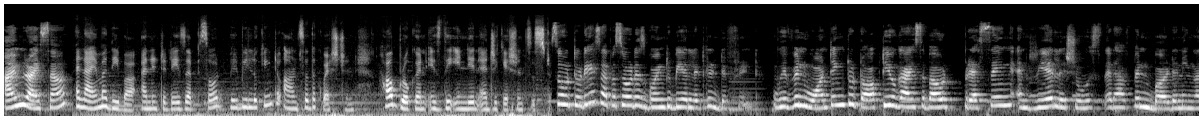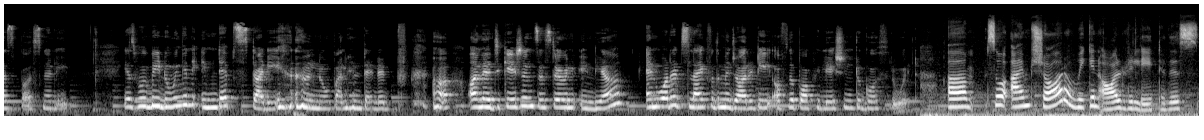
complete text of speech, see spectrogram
I'm Raisa. And I'm Adiba, and in today's episode, we'll be looking to answer the question How broken is the Indian education system? So, today's episode is going to be a little different. We've been wanting to talk to you guys about pressing and real issues that have been burdening us personally yes we'll be doing an in-depth study no pun intended uh, on the education system in india and what it's like for the majority of the population to go through it. Um, so i'm sure we can all relate to this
